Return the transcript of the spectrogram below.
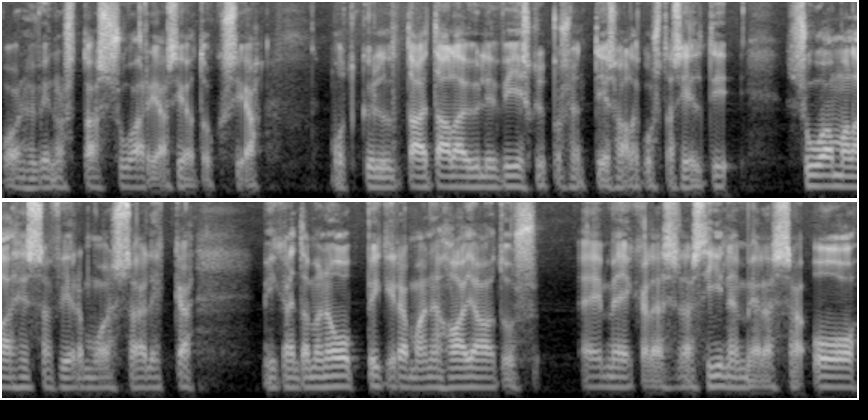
voin hyvin ostaa suoria sijoituksia. Mutta kyllä taitaa olla yli 50 prosenttia salkusta silti suomalaisissa firmoissa, eli mikään tämmöinen oppikirjamainen hajautus ei meikäläisellä siinä mielessä ole,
